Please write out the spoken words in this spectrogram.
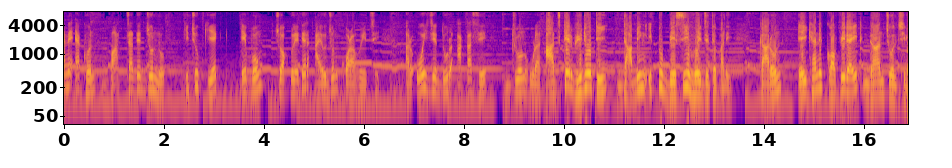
এইখানে এখন বাচ্চাদের জন্য কিছু কেক এবং চকলেটের আয়োজন করা হয়েছে। আর ওই যে দূর আকাশে ড্রোন উড়া আজকের ভিডিওটি ডাবিং একটু বেশি হয়ে যেতে পারে, কারণ এইখানে কপিরাইট গান চলছিল।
